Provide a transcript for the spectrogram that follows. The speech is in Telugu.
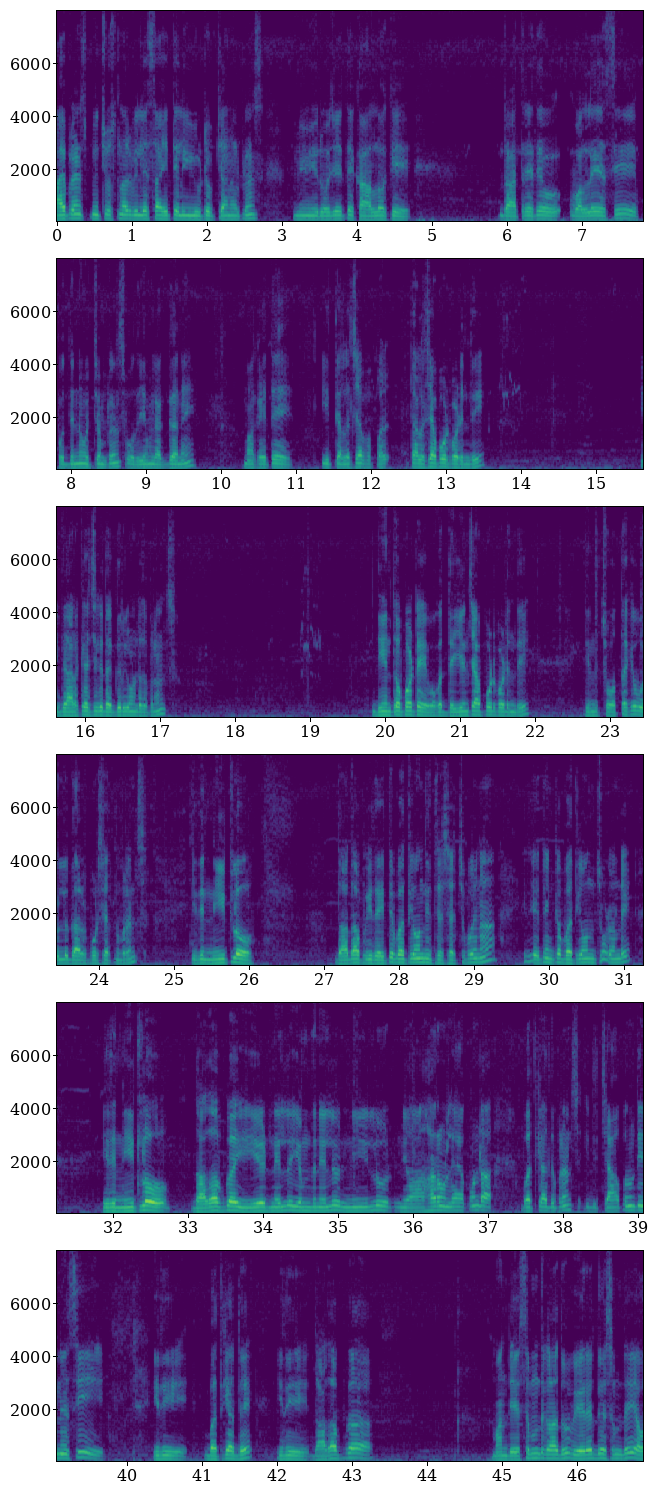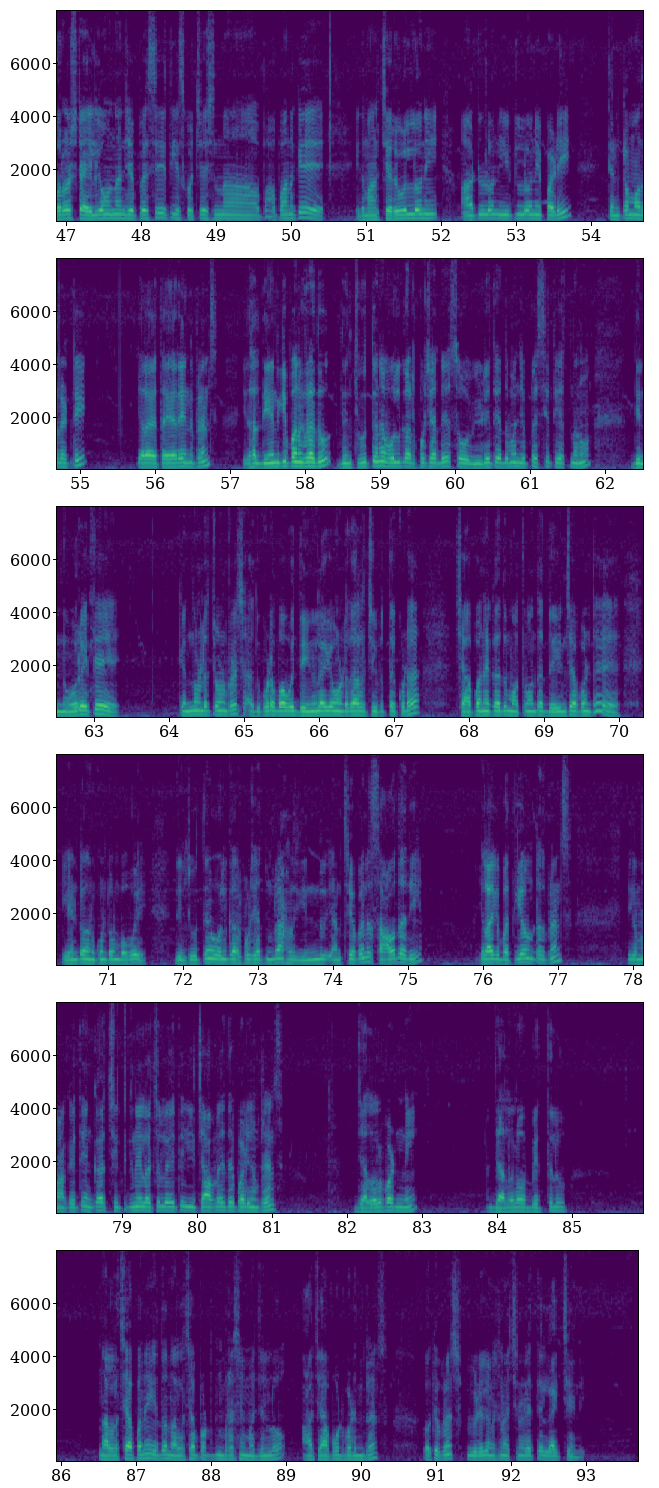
హాయ్ ఫ్రెండ్స్ మీరు చూస్తున్నారు village Sai Telugu YouTube channel friends. మేము ఈరోజైతే కాల్లోకి రాత్రి అయితే వల్లేసి పొద్దున్నే వచ్చాం ఫ్రెండ్స్ ఉదయం లెగ్గానే. మాకైతే ఈ తెల్ల చేప ప తెల్ల చేప ఒకటి పడింది. ఇది అరకేజీకి దగ్గరగా ఉంటుంది ఫ్రెండ్స్. దీంతో పాటే ఒక దెయ్యం చేప ఒకటి పడింది. దీన్ని చూస్తాకే ఒళ్ళు గర్భపూడి చేస్తుంది ఫ్రెండ్స్. ఇది నీటిలో దాదాపు ఇదైతే బతిగా ఉంది ఇది చచ్చిపోయినా ఇదైతే ఇంకా బతికే ఉంది చూడండి. ఇది నీటిలో దాదాపుగా ఏడు నెలలు ఎనిమిది నెలలు నీళ్ళు ఆహారం లేకుండా బతికేద్ది ఫ్రెండ్స్. ఇది చేపలను తినేసి ఇది బతికేద్ది. ఇది దాదాపుగా మన దేశంది కాదు వేరే దేశంది. ఎవరో స్టైల్గా ఉందని చెప్పేసి తీసుకొచ్చేసిన పాపానికి ఇది మన చెరువుల్లోని ఆటల్లోని నీటిల్లోని పడి తినటం మొదలెట్టి ఇలా తయారైంది ఫ్రెండ్స్. ఇది అసలు దేనికి పనికిరాదు? దీన్ని చూస్తేనే ఒళ్ళు కలిపొచ్చేది సో వీడియో తీద్దామని చెప్పేసి తీస్తున్నాను. దీని నోరు అయితే కింద ఉంటుంది చూడండి ఫ్రెండ్స్. అది కూడా బాబు దెయ్యంలాగే ఉంటుంది. అలా చూపిస్తే కూడా చేపనే కాదు. మొత్తం అంతా దెయ్యం చేప అంటే ఏంటో అనుకుంటాం బాబోయ్. దీన్ని చూస్తే ఒళ్ళు గర్భపడి చేస్తుంది అసలు ఎన్ని ఎంతసేపు అయినా సావదు అది. ఇలాగే బతికే ఉంటుంది ఫ్రెండ్స్. ఇక మాకైతే ఇంకా చిటికి లచ్చలు అయితే ఈ చేపలు అయితే పడినాయి ఫ్రెండ్స్. జల్లలు పడినాయి. జల్లలో బెత్తులు నల్ల చేపని ఏదో నల్ల చేప పడుతుంది ఫ్రెండ్స్ ఈ మధ్యలో. ఆ చేప ఒకటి పడింది ఫ్రెండ్స్. ఓకే ఫ్రెండ్స్ వీడియో కనుక నచ్చినట్లయితే లైక్ చేయండి.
